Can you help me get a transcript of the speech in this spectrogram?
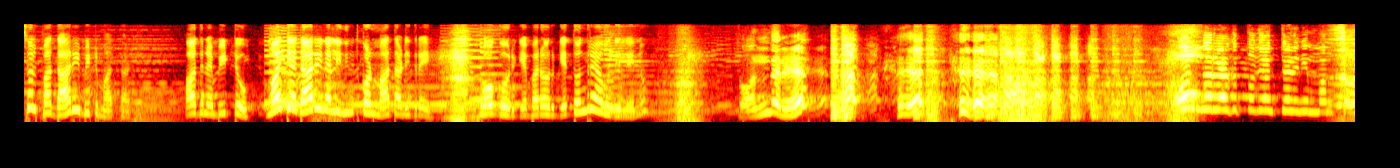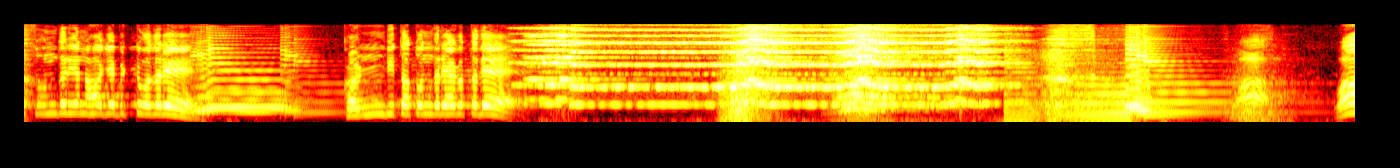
ಸ್ವಲ್ಪ ದಾರಿ ಬಿಟ್ಟು ಮಾತಾಡಿ ಅದನ್ನ ಬಿಟ್ಟು ಮಧ್ಯ ದಾರಿನಲ್ಲಿ ನಿಂತ್ಕೊಂಡು ಮಾತಾಡಿದ್ರೆ ಹೋಗೋರ್ಗೆ ಬರೋರ್ಗೆ ತೊಂದರೆ ಆಗುದಿಲ್ಲೇನು? ತೊಂದರೆ? ತೊಂದರೆ ಆಗುತ್ತದೆ ಅಂತೇಳಿ ನಿಮ್ಮಂತ ಸುಂದರಿಯನ್ನು ಹಾಗೆ ಬಿಟ್ಟು ಹೋದರೆ ಖಂಡಿತ ತೊಂದರೆ ಆಗುತ್ತದೆ. ವಾ ವಾ.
